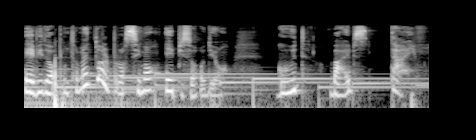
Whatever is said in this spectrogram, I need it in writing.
e vi do appuntamento al prossimo episodio. Good Vibes Time.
